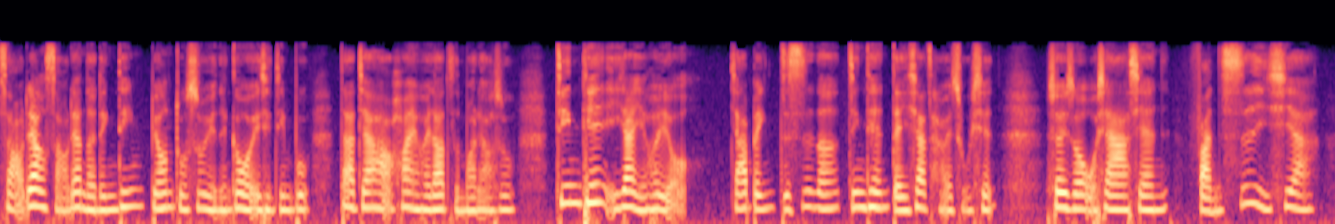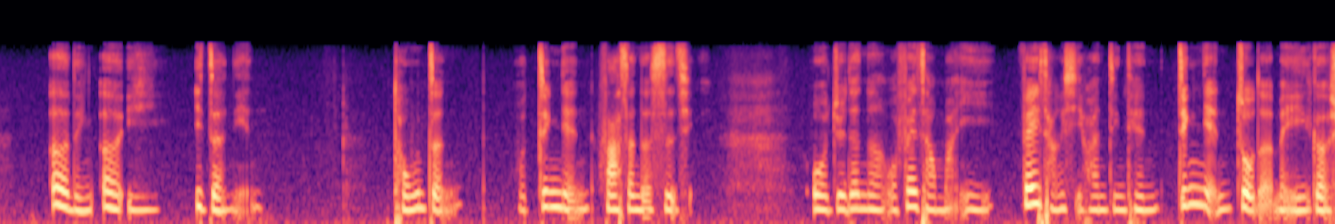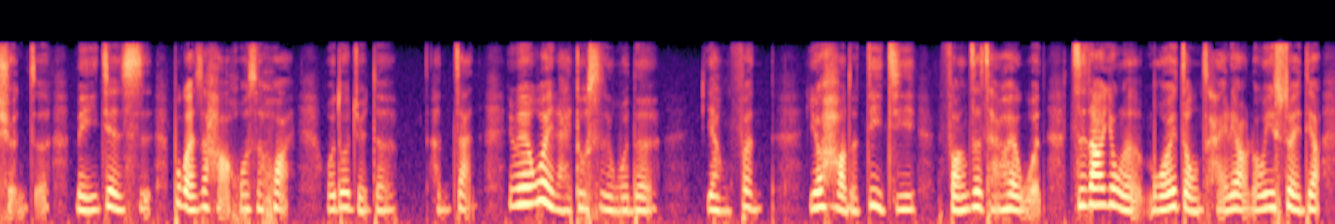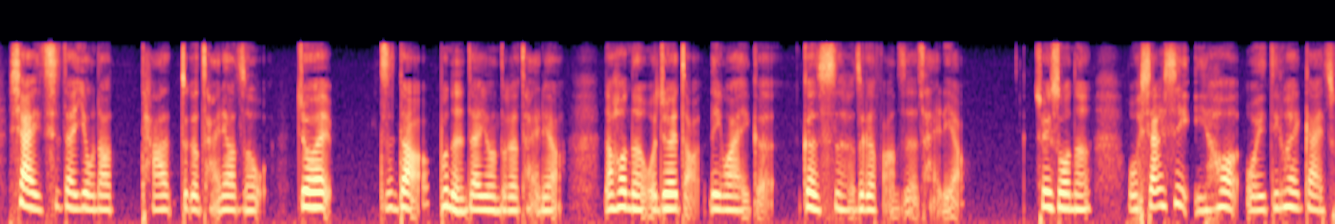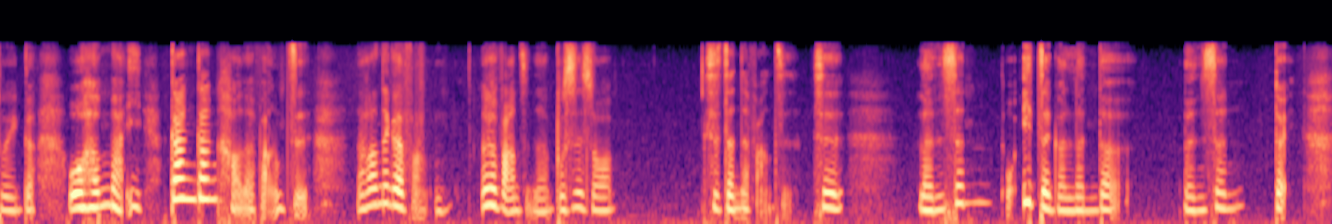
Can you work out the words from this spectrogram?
少量少量的聆听，不用读书也能跟我一起进步。大家好，欢迎回到紫毛聊书。今天一样也会有嘉宾，只是呢，今天等一下才会出现。所以说，我现在先反思一下二零二一一整年，同整我今年发生的事情。我觉得呢，我非常满意。非常喜欢今天今年做的每一个选择，每一件事，不管是好或是坏，我都觉得很赞。因为未来都是我的养分，有好的地基，房子才会稳。知道用了某一种材料容易碎掉，下一次再用到它这个材料之后，就会知道不能再用这个材料。然后呢，我就会找另外一个更适合这个房子的材料。所以说呢，我相信以后我一定会盖出一个我很满意、刚刚好的房子。然后那个房，那个房子呢，不是说是真的房子，是人生我一整个人的人生。对，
